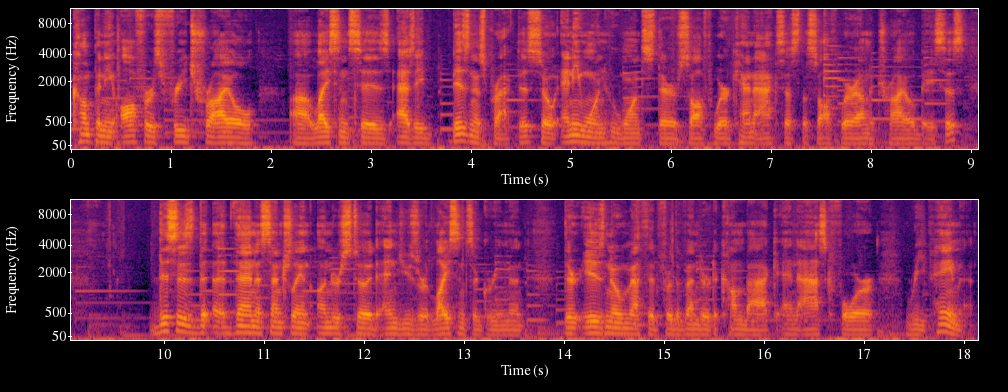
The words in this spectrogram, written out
company offers free trial uh, licenses as a business practice, so anyone who wants their software can access the software on a trial basis. This is the, then essentially an understood end user license agreement. There is no method for the vendor to come back and ask for repayment.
